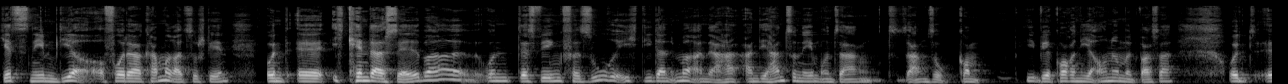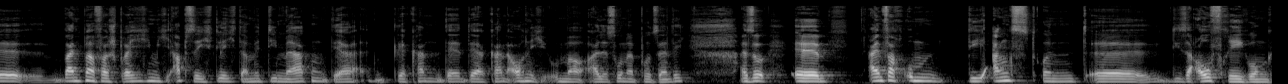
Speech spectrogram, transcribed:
jetzt neben dir vor der Kamera zu stehen. Und äh, ich kenne das selber und deswegen versuche ich, die dann immer an, der, an die Hand zu nehmen und sagen, zu sagen, so, komm, wir kochen hier auch nur mit Wasser. Und äh, manchmal verspreche ich mich absichtlich, damit die merken, der, der, kann, der, der kann auch nicht immer alles hundertprozentig. Also äh, einfach um die Angst und äh, diese Aufregung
